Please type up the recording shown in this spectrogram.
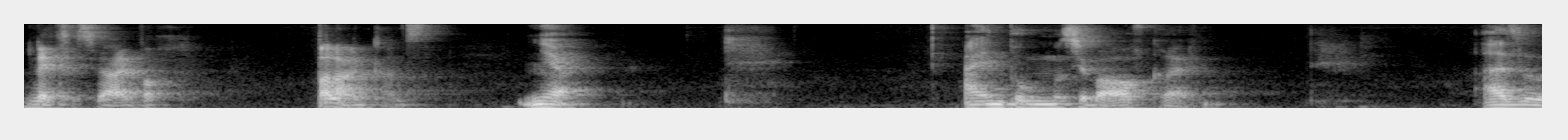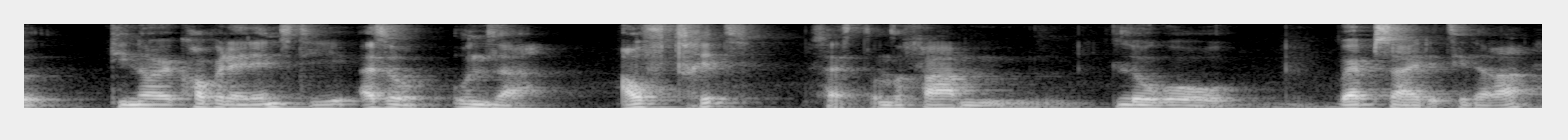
nächstes Jahr einfach ballern kannst. Ja. Einen Punkt muss ich aber aufgreifen. Also die neue Corporate Identity, also unser Auftritt, das heißt unsere Farben, Logo, Website etc.,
